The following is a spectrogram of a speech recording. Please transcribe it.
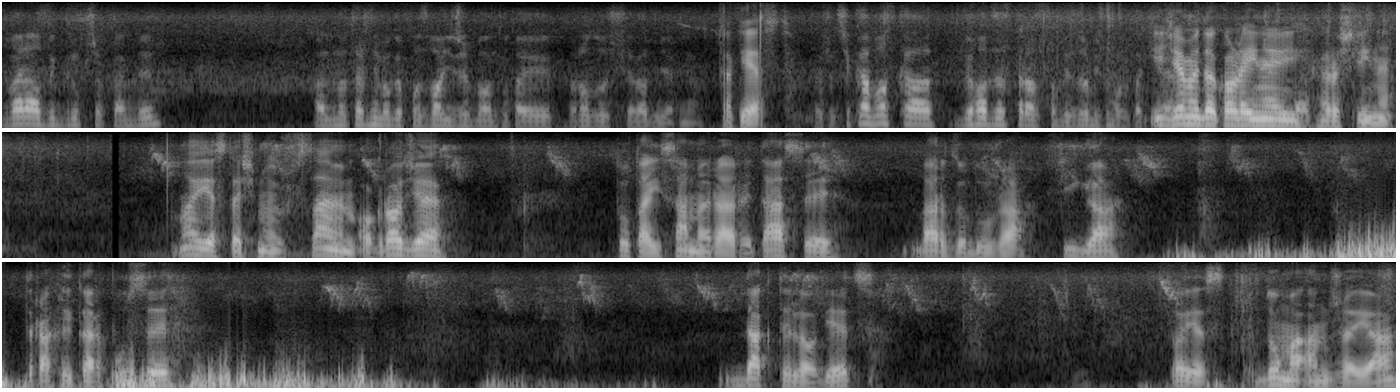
dwa razy grubsze pędy, ale no też nie mogę pozwolić, żeby on tutaj rozrósł się nadmiernie. Tak jest. Także ciekawostka, wychodzę teraz sobie zrobić może takie... Idziemy do kolejnej rośliny. No i jesteśmy już w samym ogrodzie. Tutaj same rarytasy. Bardzo duża figa. Trachykarpusy. Daktylowiec. To jest Duma Andrzeja.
